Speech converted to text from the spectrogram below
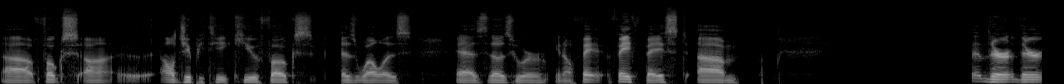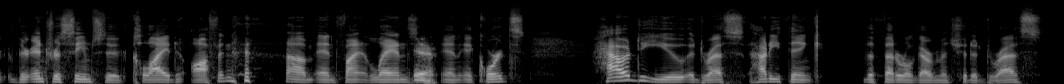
uh, folks, uh, LGBTQ folks, as well as as those who are you know faith based. Um, their their their interest seems to collide often, um, and find lands yeah. and, and courts. How do you address? How do you think the federal government should address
